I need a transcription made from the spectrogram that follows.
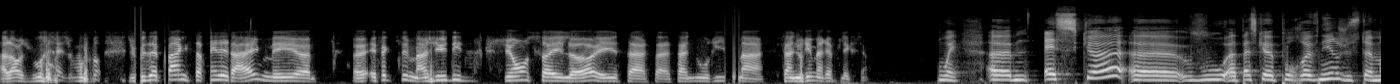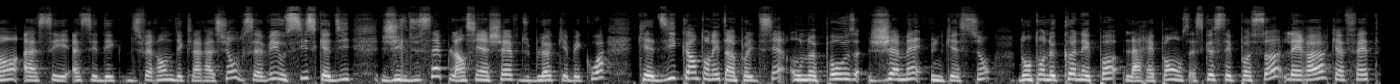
Alors, je vous, je vous, je vous épargne certains détails, mais euh, euh, effectivement, j'ai eu des discussions ça et là et ça, ça, ça nourrit ma ça nourrit ma réflexion. Oui. Euh, Est-ce que euh, vous, euh, parce que pour revenir justement à ces à ces différentes déclarations, vous savez aussi ce qu'a dit Gilles Duceppe, l'ancien chef du bloc québécois, qui a dit quand on est un politicien, on ne pose jamais une question dont on ne connaît pas la réponse. Est-ce que c'est pas ça l'erreur qu'a faite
